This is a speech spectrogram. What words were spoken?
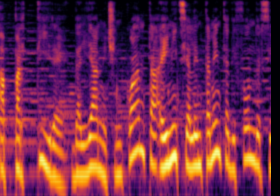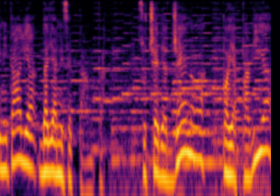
a partire dagli anni 50 e inizia lentamente a diffondersi in Italia dagli anni 70. Succede a Genova, poi a Pavia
